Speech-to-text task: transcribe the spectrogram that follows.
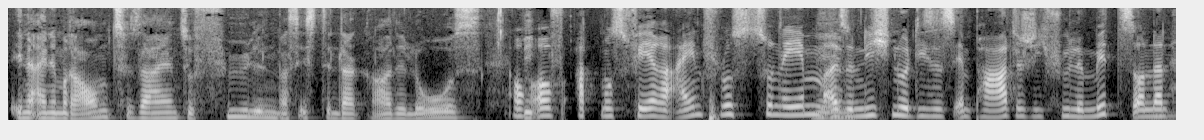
in einem Raum zu sein, zu fühlen, was ist denn da gerade los. Auch Wie, auf Atmosphäre Einfluss zu nehmen. Nee. Also nicht nur dieses empathisch, ich fühle mit, sondern mhm.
